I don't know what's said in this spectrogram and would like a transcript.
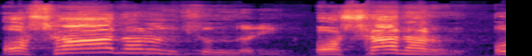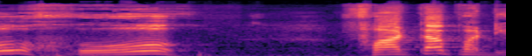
অসাধারণ সুন্দরী অসাধারণ। ও হো ফাটাফাটি।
